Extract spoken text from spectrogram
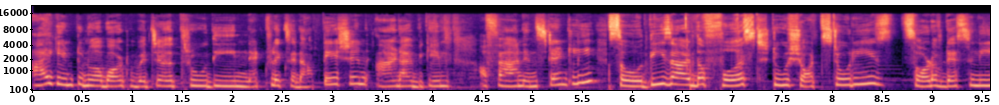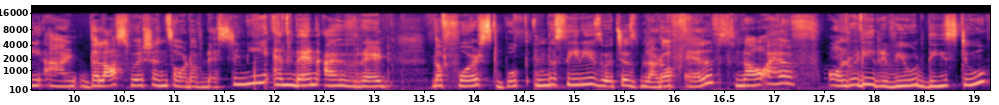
I came to know about Witcher through the Netflix adaptation and I became a fan instantly. So these are the first two short stories, Sword of Destiny and The Last Wish and Sword of Destiny. And then I've read the first book in the series, which is Blood of Elves. Now I have already reviewed these two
